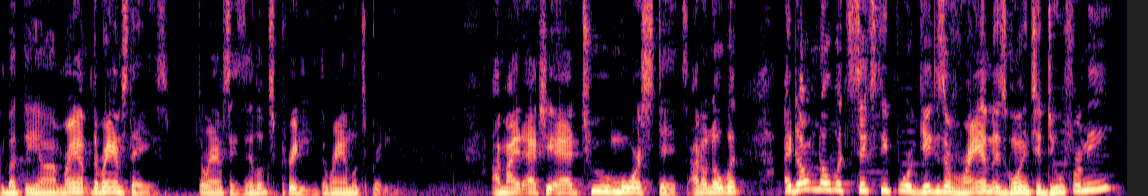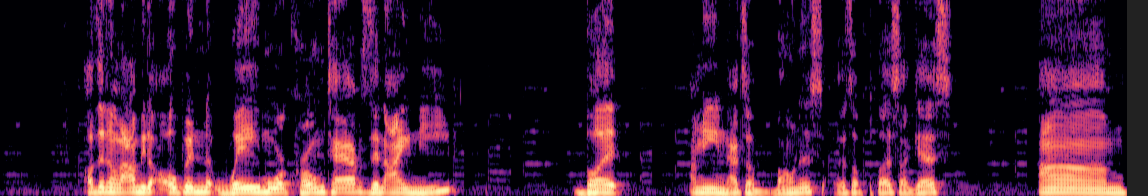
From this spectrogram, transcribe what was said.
But the um, RAM the RAM stays. The RAM stays. It looks pretty. The RAM looks pretty. I might actually add two more sticks. I don't know what I don't know what 64 gigs of RAM is going to do for me other than allow me to open way more Chrome tabs than I need. But I mean, that's a bonus. That's a plus, I guess. Um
